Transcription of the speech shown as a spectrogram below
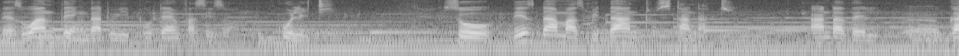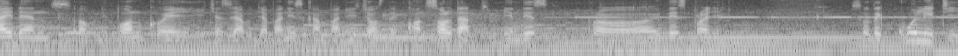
there's one thing that we put emphasis on, quality. So this dam must be done to standard under the uh, guidance of Nippon Koei, which is a Japanese company, which was the consultant in this, pro this project. So the quality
